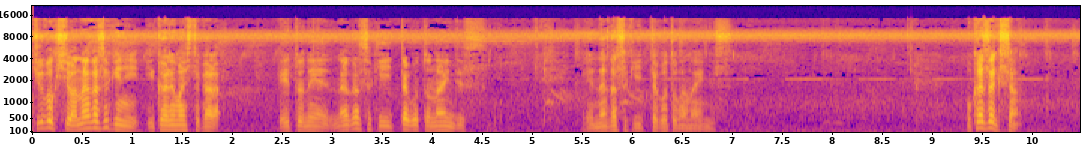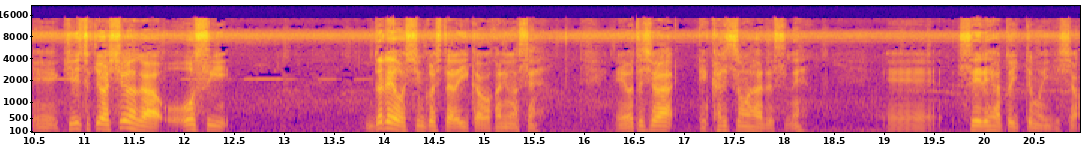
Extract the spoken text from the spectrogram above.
旧牧師は長崎に行かれましたから、えっ、ー、とね、長崎行ったことないんです。え、長崎行ったことがないんです。岡崎さん、えー、キリスト教は宗派が多すぎ、どれを信仰したらいいか分かりません。えー、私は、え、カリスマ派ですね。えー、精霊派と言ってもいいでしょう。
